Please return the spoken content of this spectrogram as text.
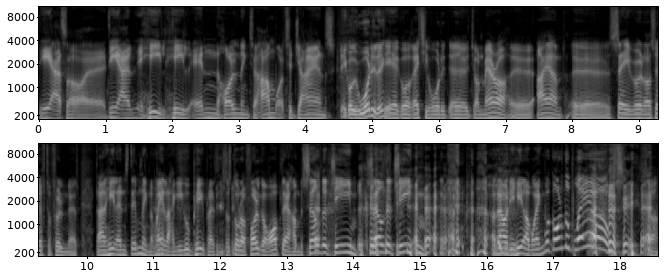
Det er altså øh, det er en helt, helt anden holdning til ham og til Giants. Det er gået hurtigt, ikke? Det er gået rigtig hurtigt. Uh, John Mara, uh, Iron, uh, sagde i også efterfølgende, at der er en helt anden stemning. Normalt, når han gik ud på P-pladsen, så stod der folk og råbte af ham, sell the team, sell the team. og der var de helt opringet, we're going to the playoffs! så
